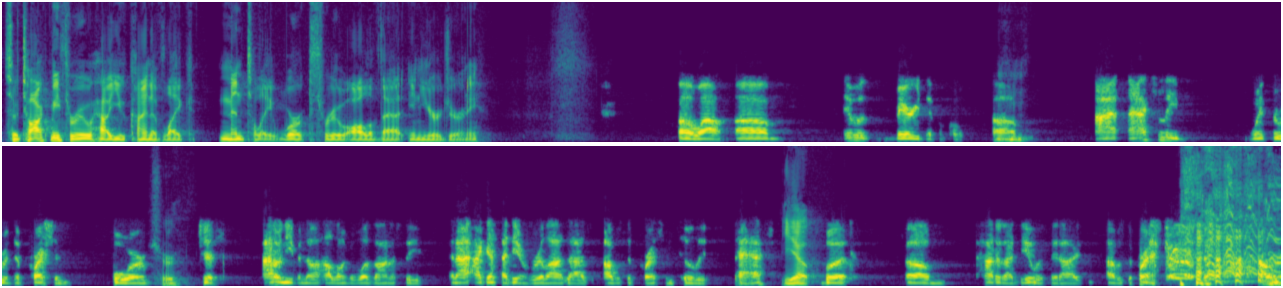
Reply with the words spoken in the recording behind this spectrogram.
So talk me through how you kind of like mentally worked through all of that in your journey. Oh wow. Um, it was very difficult. Mm-hmm. Um, I I actually went through a depression for Sure. just I don't even know how long it was honestly, and I, I guess I didn't realize I was, I was depressed until it passed. Yep. But um, how did I deal with it? I I was depressed. I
